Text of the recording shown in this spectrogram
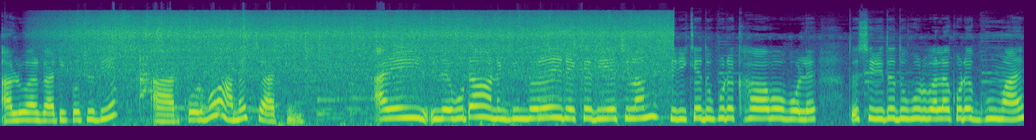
আলু আর গাটি কচু দিয়ে। আর করব আমের চাটনি। আর এই লেবুটা অনেক দিন ধরেই রেখে দিয়েছিলাম। সিঁড়িকে দুপুরে খাওয়াবো বলে। তো সিঁড়ি তো দুপুরবেলা করে ঘুমায়।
